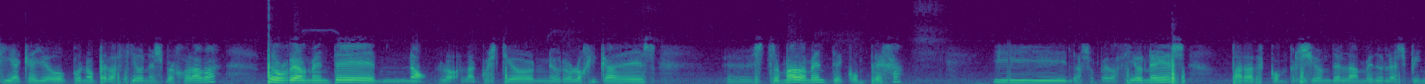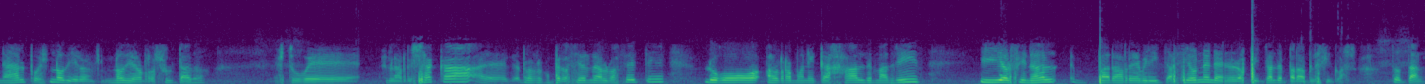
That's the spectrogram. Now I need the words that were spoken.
si aquello con operaciones mejoraba, pero realmente no. La cuestión neurológica es eh, extremadamente compleja y las operaciones para descompresión de la médula espinal pues no dieron no dieron resultado. Estuve en la Risaca, eh, recuperación en Albacete, luego al Ramón y Cajal de Madrid y al final para rehabilitación en el Hospital de Parapléjicos. Total,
